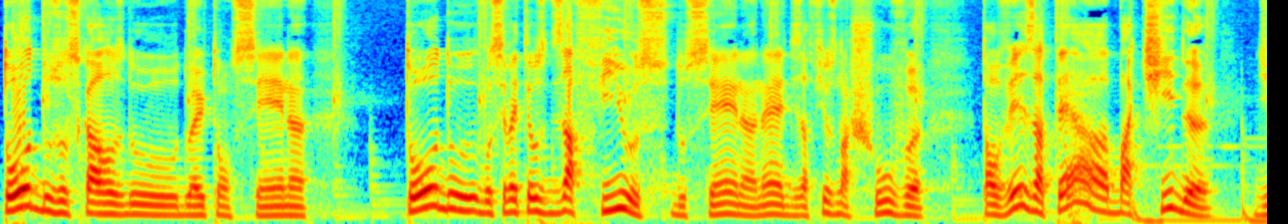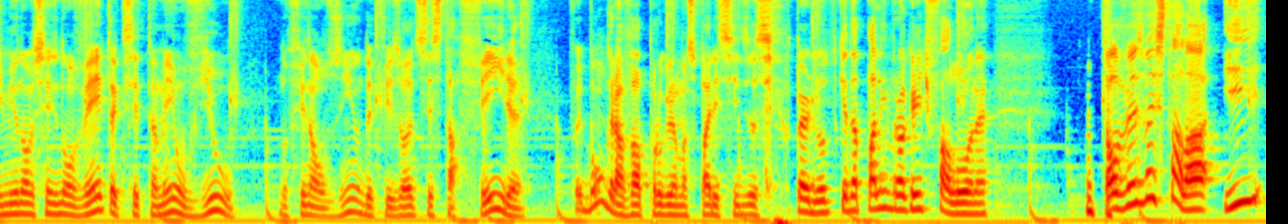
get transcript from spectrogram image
todos os carros do, do Ayrton Senna. Todo, você vai ter os desafios do Senna, né? Desafios na chuva. Talvez até a batida de 1990, que você também ouviu no finalzinho do episódio de sexta-feira. Foi bom gravar programas parecidos assim perto do outro, porque dá pra lembrar o que a gente falou, né? Talvez vai estar lá. E,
